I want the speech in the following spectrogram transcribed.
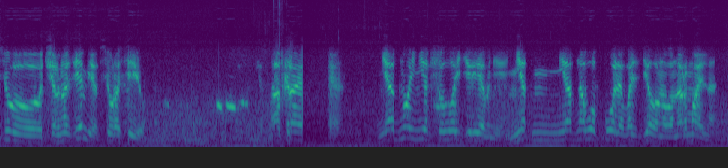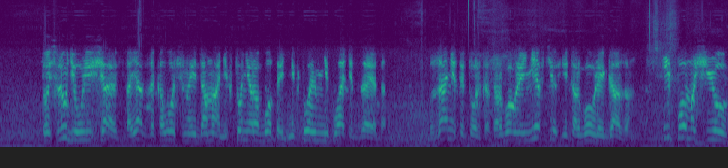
всю Черноземье, всю Россию. От края. Ни одной нет жилой деревни, нет ни одного поля возделанного нормально. То есть люди уезжают, стоят заколоченные дома, никто не работает, никто им не платит за это заняты только торговлей нефтью и торговлей газом. И помощью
